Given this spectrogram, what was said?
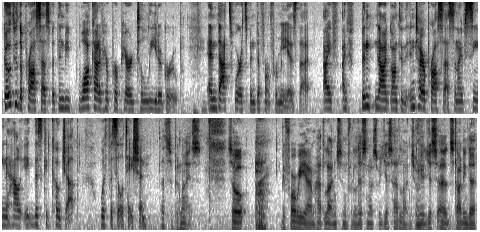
go through the process, but then be walk out of here prepared to lead a group. And that's where it's been different for me is that I've I've been now I've gone through the entire process and I've seen how it, this could coach up with facilitation. That's super nice. So, before we um, had lunch, and for the listeners, we just had lunch, and we were just uh, starting the,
